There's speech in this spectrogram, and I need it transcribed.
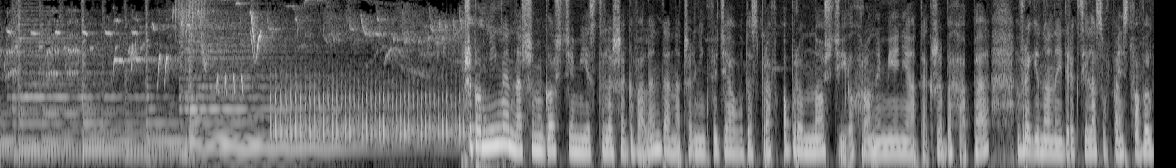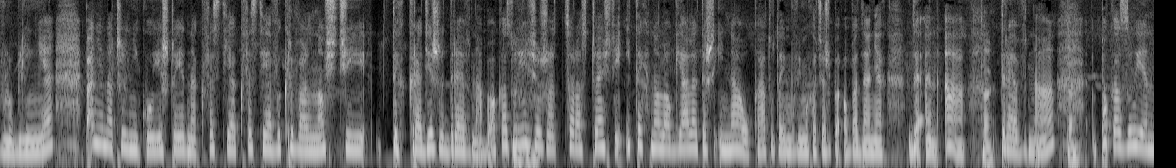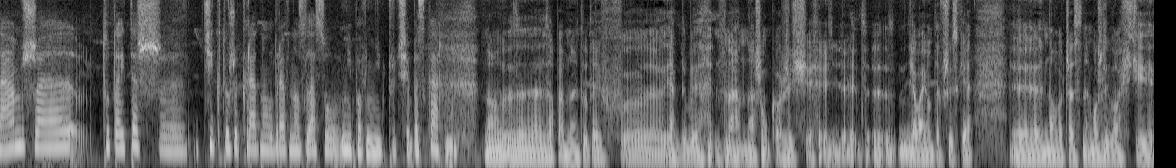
Przypomnijmy, naszym gościem jest Leszek Walenda, naczelnik Wydziału do Spraw Obronności i Ochrony Mienia, a także BHP w Regionalnej Dyrekcji Lasów Państwowych w Lublinie. Panie naczelniku, jeszcze jedna kwestia, kwestia wykrywalności tych kradzieży drewna, bo okazuje się, że coraz częściej i technologia, ale też i nauka, tutaj mówimy chociażby o badaniach DNA Tak. drewna, Tak. pokazuje nam, że tutaj też y, ci, którzy kradną drewno z lasu, nie powinni czuć się bezkarni. No zapewne. Tutaj w, jak gdyby na naszą korzyść działają te wszystkie e, nowoczesne możliwości e,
